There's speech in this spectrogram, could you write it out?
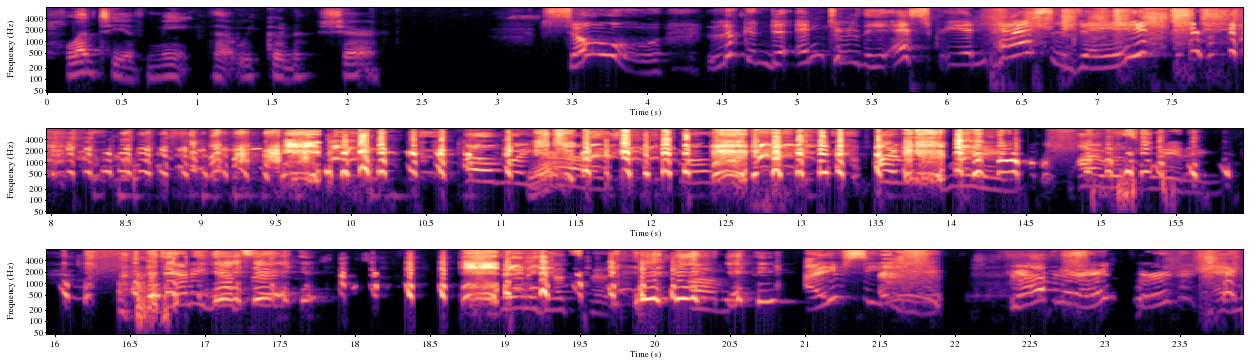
plenty of meat that we could share. So, looking to enter the Escryan Passage, eh? oh my Yeah. god. Oh, I was waiting. I was waiting. Danny gets it. Danny gets it. Um, I've seen Traveler enter and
